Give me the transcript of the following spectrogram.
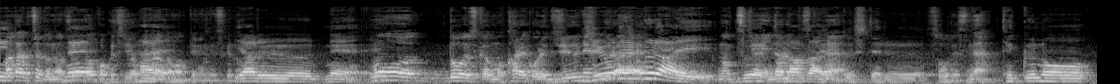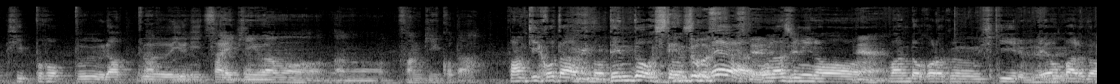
ね。またちょっと後ほど告知しようかなと思ってるんですけど。やるね。もうどうですか？もうかれこれ10年ぐ10らい年ぐらいのず付き合いになっとるんですかね仲良くしてるそうですね。テクノヒップホップラップユニット最近はもうあのファンキーコタファンキーコタンの伝道師としてねおなじみのね。バンドコロ君率いるレオパルド。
